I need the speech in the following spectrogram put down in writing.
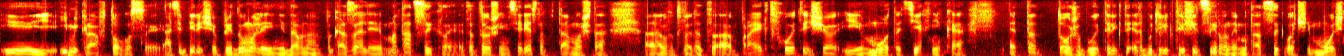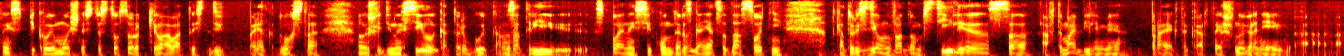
и, и микроавтобусы. А теперь еще придумали, недавно показали мотоциклы. Это тоже интересно, потому что вот в этот проект входит еще и мототехника. Это тоже будет, это будет электрифицированный мотоцикл, очень мощный, с пиковой мощностью 140 киловатт, то есть порядка 200 лошадиных сил, который будет там, за 3,5 секунды разгоняться до сотни, который сделан в одном стиле с автомобилями проекта «Кортеж», ну, вернее, а,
